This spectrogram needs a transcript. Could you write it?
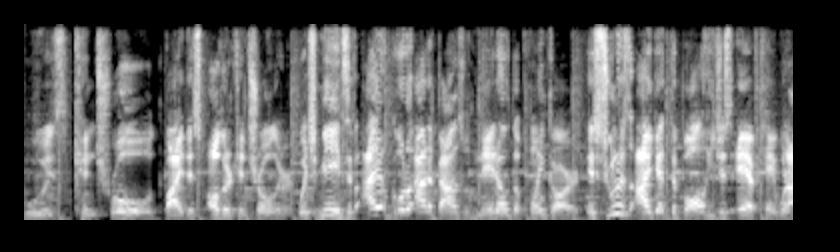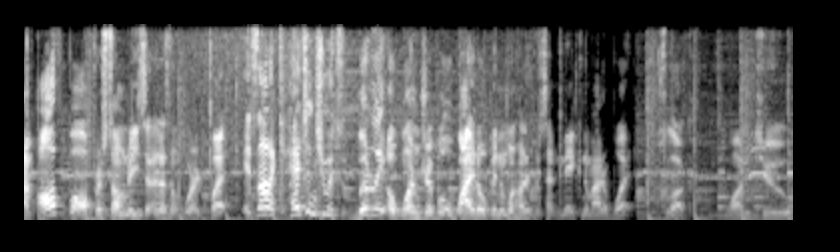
who is controlled by this other controller, which means if I go out of bounds with Nato, the point guard, as soon as I get the ball, he just AFK. When I'm off ball for some reason, it doesn't work, but it's not a catch and shoot. It's literally a one dribble, wide open, 100% make no matter what. So look, one, two,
